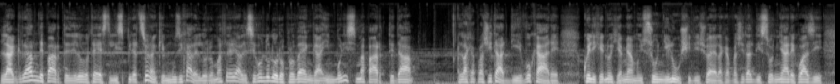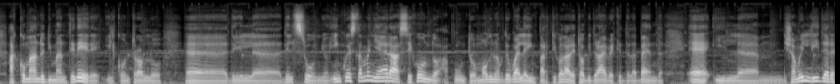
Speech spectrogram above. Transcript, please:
la grande parte dei loro testi l'ispirazione anche musicale del loro materiale secondo loro provenga in buonissima parte da la capacità di evocare quelli che noi chiamiamo i sogni lucidi, cioè la capacità di sognare quasi a comando e di mantenere il controllo eh, del, del sogno. In questa maniera, secondo appunto Modern of the Well e in particolare Toby Driver che della band è il, ehm, diciamo, il leader,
